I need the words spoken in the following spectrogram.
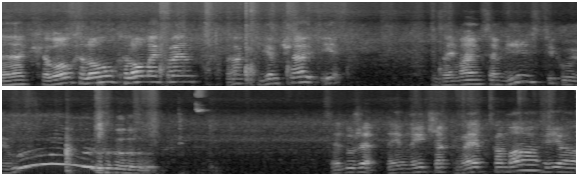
Так, hello, hello, hello, my friend. Так, п'ємо чай і займаємося містикою. Це дуже таємнича крепка магія.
